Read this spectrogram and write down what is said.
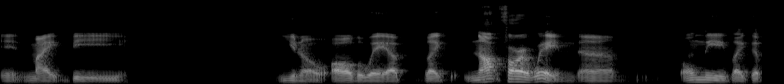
it might be you know all the way up like not far away um, only like a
